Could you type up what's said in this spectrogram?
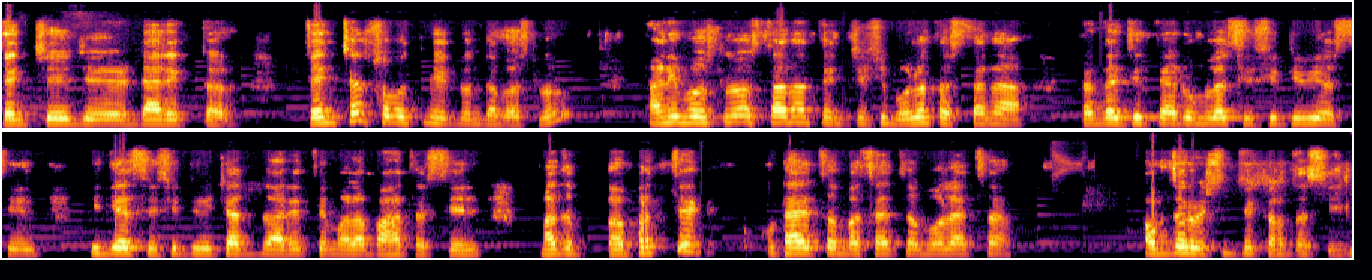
त्यांचे जे डायरेक्टर त्यांच्यासोबत मी एक दोनदा बसलो. आणि बसलो असताना त्यांच्याशी बोलत असताना कदाचित त्या रूमला सी सी टी व्ही असतील की ज्या सी सी टी व्हीच्या द्वारे ते मला पाहत असतील. माझं प्रत्येक उठायचं बसायचं बोलायचं ऑब्झर्वेशन ते करत असतील.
